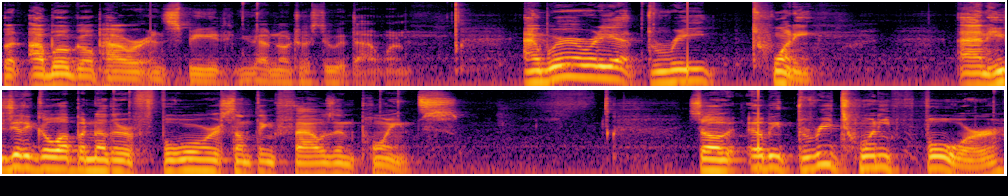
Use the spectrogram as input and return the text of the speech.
But I will go power and speed. You have no choice to do with that one. And we're already at 320 and he's going to go up another four something thousand points. So it'll be 324.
